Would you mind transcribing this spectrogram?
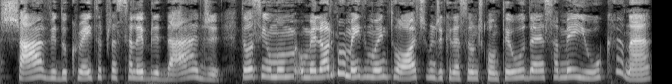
chave do creator para celebridade. Então, assim, o, o, melhor momento, o momento ótimo de criação de conteúdo é essa meiuca, né?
